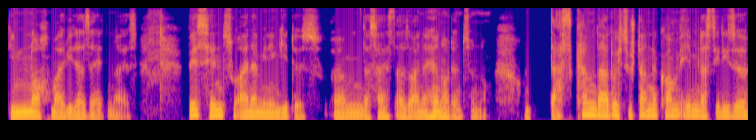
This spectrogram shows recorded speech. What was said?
die nochmal wieder seltener ist bis hin zu einer Meningitis. Ähm, das heißt also einer Hirnhautentzündung. Und das kann dadurch zustande kommen, eben, dass die diese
